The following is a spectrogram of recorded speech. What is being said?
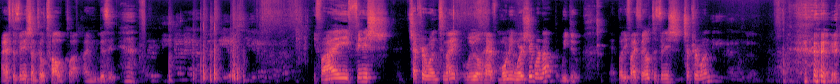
I have to finish until 12 o'clock. I'm busy. If I finish chapter 1 tonight, we will have morning worship or not? We do. But if I fail to finish chapter 1,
